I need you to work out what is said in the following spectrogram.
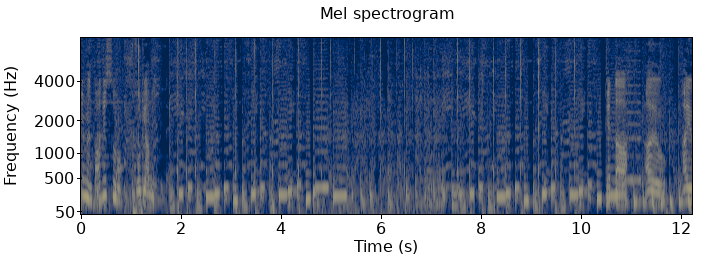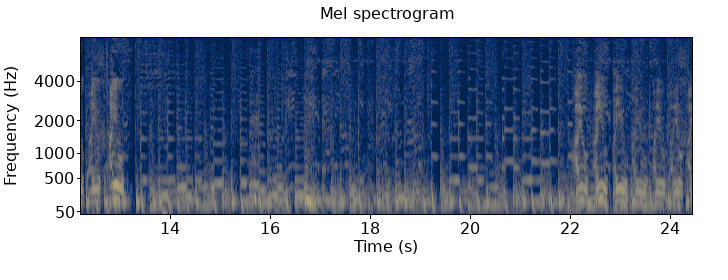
따지면 따질수록 부조리한 얘기네. 깼다. 아유, 아유, 아유, 아유. 아유, 아유, 아유, 아유, 아유, 아유, 아유.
